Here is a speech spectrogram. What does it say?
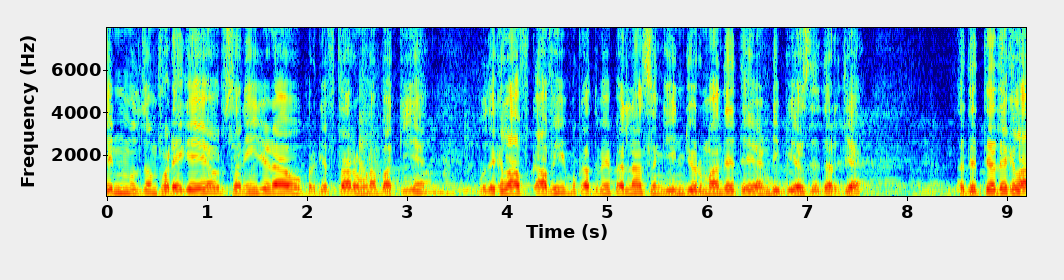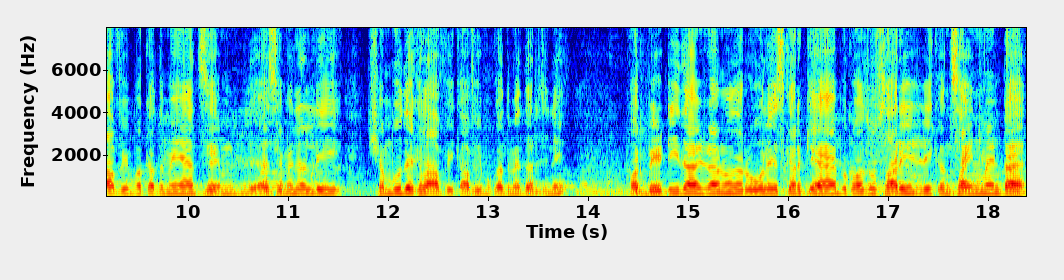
ਤਿੰਨ ਮੁਲਜ਼ਮ ਫੜੇ ਗਏ ਆ ਔਰ ਸਨੀ ਜਿਹੜਾ ਉਹ ਬਰਗਿਫਤਾਰ ਹੋਣਾ ਬਾਕੀ ਹੈ। ਉਹਦੇ ਖਿਲਾਫ ਕਾਫੀ ਮੁਕੱਦਮੇ ਪਹਿਲਾਂ ਸੰਗੀਨ ਜੁਰਮਾਂ ਦੇ ਤੇ ਐਨਡੀਪੀਐਸ ਦੇ ਦਰਜ ਹੈ। ਅਦਿੱਤਿਆ ਦੇ ਖਿਲਾਫ ਵੀ ਮੁਕੱਦਮੇ ਆ ਸਿਮਿਲਰਲੀ ਸ਼ੰਭੂ ਦੇ ਖਿਲਾਫ ਵੀ ਕਾਫੀ ਮੁਕੱਦਮੇ ਦਰਜ ਨੇ। ਔਰ ਬੇਟੀ ਦਾ ਜਿਹੜਾ ਉਹਨਾਂ ਦਾ ਰੋਲ ਇਸ ਕਰਕੇ ਆਇਆ ਬਿਕੋਜ਼ ਉਹ ਸਾਰੀ ਜਿਹੜੀ ਕਨਸਾਈਨਮੈਂਟ ਹੈ,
